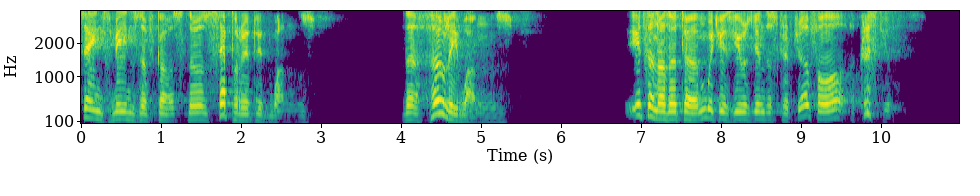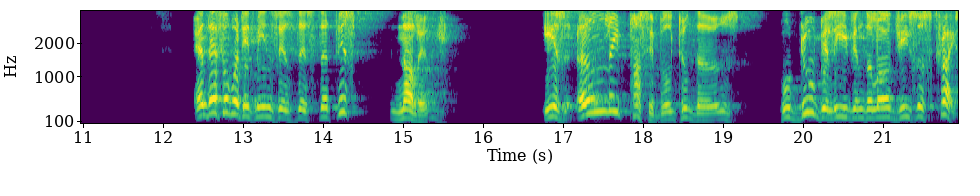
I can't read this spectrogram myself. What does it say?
Saints means, of course, those separated ones, the holy ones. It's another term which is used in the scripture for Christians. And therefore, what it means is this that this knowledge is only possible to those who do believe in the Lord Jesus Christ.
